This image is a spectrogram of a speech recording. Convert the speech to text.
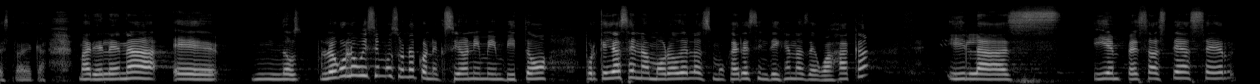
está acá. María Elena, eh, luego luego hicimos una conexión y me invitó porque ella se enamoró de las mujeres indígenas de Oaxaca y las y empezaste a hacer,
